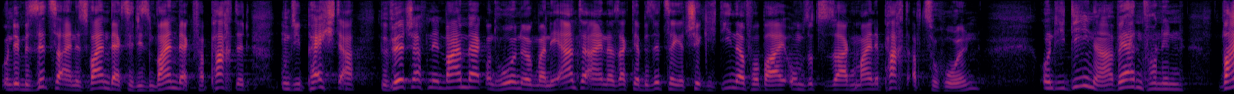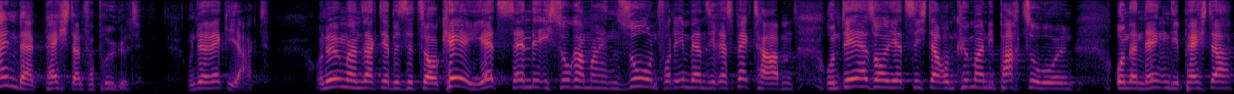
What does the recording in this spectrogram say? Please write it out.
und dem Besitzer eines Weinbergs, der diesen Weinberg verpachtet und die Pächter bewirtschaften den Weinberg und holen irgendwann die Ernte ein. Da sagt der Besitzer, jetzt schicke ich Diener vorbei, um sozusagen meine Pacht abzuholen. Und die Diener werden von den Weinbergpächtern verprügelt und der weggejagt. Und irgendwann sagt der Besitzer, okay, jetzt sende ich sogar meinen Sohn, vor dem werden sie Respekt haben. Und der soll jetzt sich darum kümmern, die Pacht zu holen. Und dann denken die Pächter,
